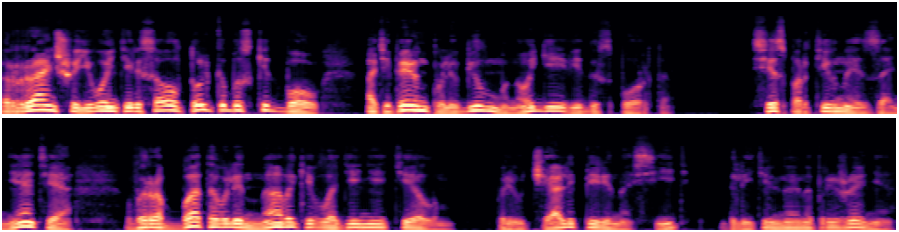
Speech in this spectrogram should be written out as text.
Раньше его интересовал только баскетбол, а теперь он полюбил многие виды спорта. Все спортивные занятия вырабатывали навыки владения телом, приучали переносить длительное напряжение.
